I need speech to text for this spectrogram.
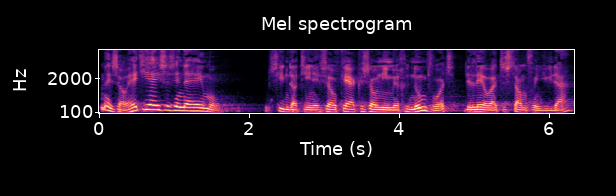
Nee, zo heet Jezus in de hemel. Misschien dat hij in veel kerken zo niet meer genoemd wordt, de leeuw uit de stam van Juda.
